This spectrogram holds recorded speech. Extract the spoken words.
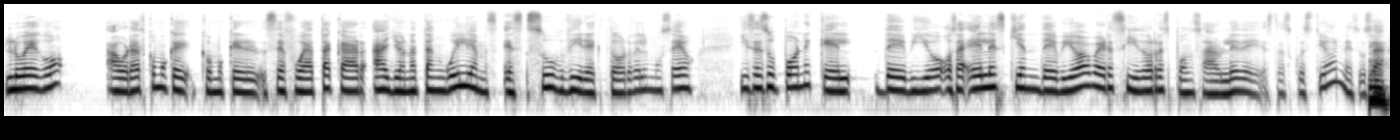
luego ahora como que, como que se fue a atacar a Jonathan Williams, es subdirector del museo. Y se supone que él debió, o sea, él es quien debió haber sido responsable de estas cuestiones, o sea,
